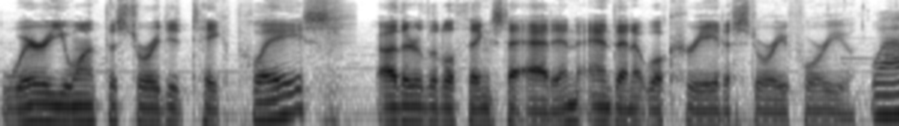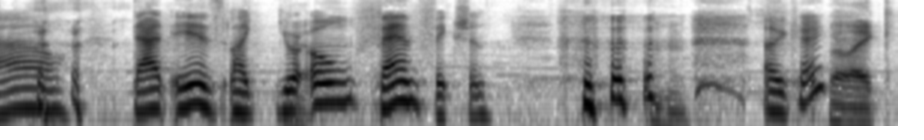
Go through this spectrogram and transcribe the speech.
where you want the story to take place, other little things to add in, and then it will create a story for you. Wow. that is like your own fan fiction. Okay. But like,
